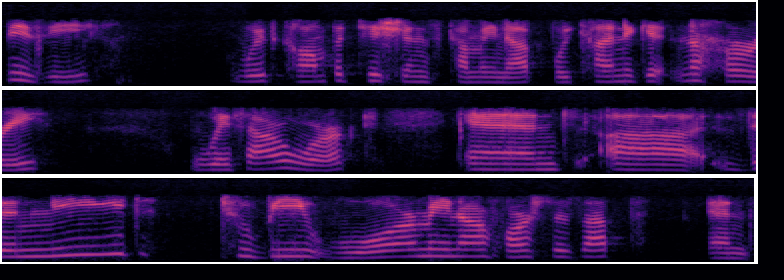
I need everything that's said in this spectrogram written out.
busy with competitions coming up, we kind of get in a hurry with our work, and uh, the need to be warming our horses up and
